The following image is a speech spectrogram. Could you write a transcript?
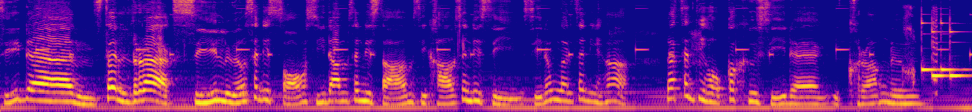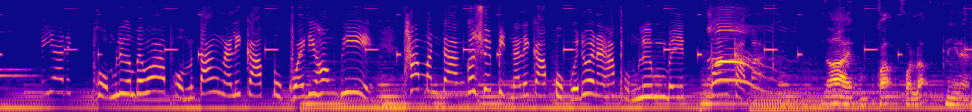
สีแดง เส้นแรก สีเหลืองเส้นที่ 2 สีดำเส้นที่ 3 สีขาวเส้นที่ 4 สีน้ำเงินเส้นที่ 5 และเส้นที่ 6 ก็คือสีแดงอีกครั้งหนึ่งไอ้ยาดิผมลืมไปว่าผมตั้งนาฬิกาปลุกไว้ที่ห้องพี่ ถ้ามันดังก็ช่วยปิดนาฬิกาปลุกไว้ด้วยนะครับ ผมลืมไปตั้งกลับอะ ได้ผมกะคนละนี่นะ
